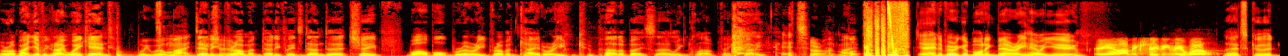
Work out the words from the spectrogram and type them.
All right, mate. You have a great weekend. we will, mate. You Danny. Drummond, Dirty Feeds Done Dirt Cheap, Wild Bull Brewery, Drummond Catering, Koombana Bay Sailing Club. Thanks, buddy. It's all right, mate. and a very good morning, Barry. How are you? Ian, I'm exceedingly well. That's good.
